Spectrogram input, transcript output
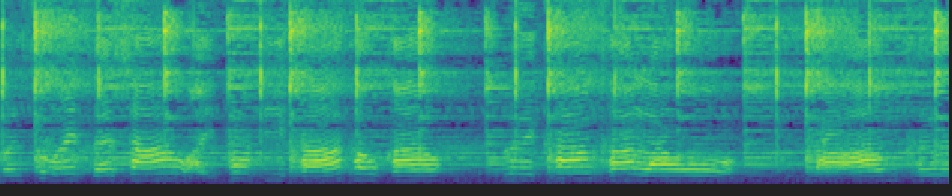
มันสวยแต่เช้าไอ้พ่อที่ขาขาวๆเลยข้างขาเราตามเคย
